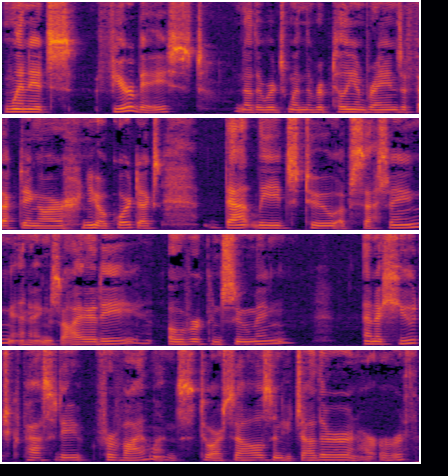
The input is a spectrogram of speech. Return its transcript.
when it's fear based, in other words, when the reptilian brain's affecting our neocortex, that leads to obsessing and anxiety, over consuming, and a huge capacity for violence to ourselves and each other and our earth.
